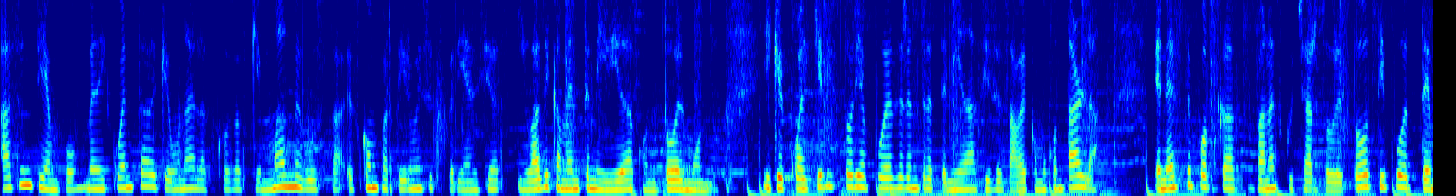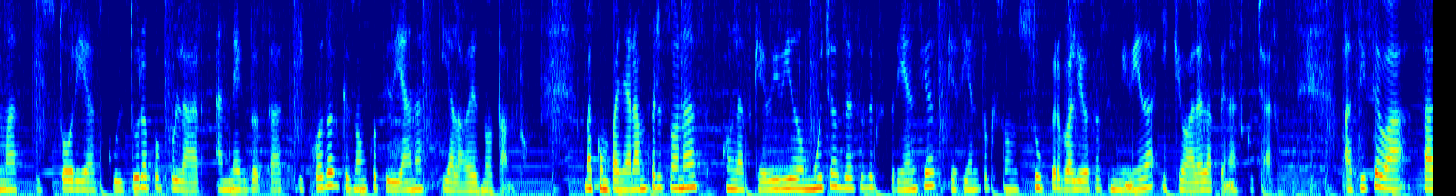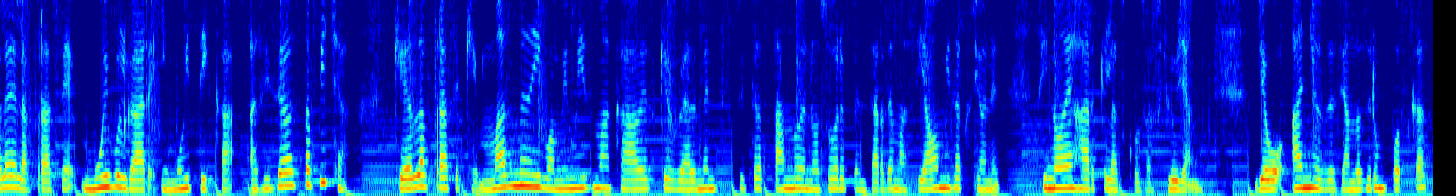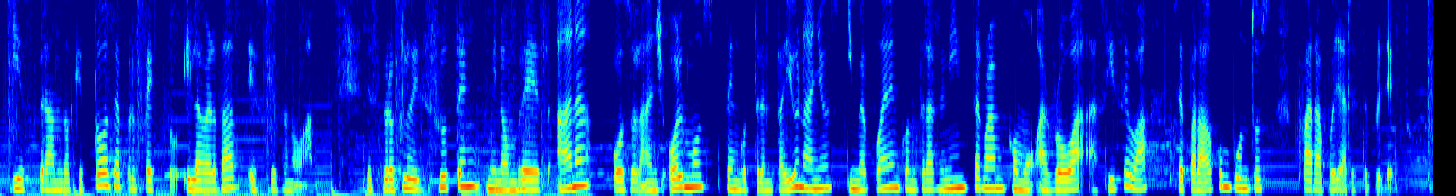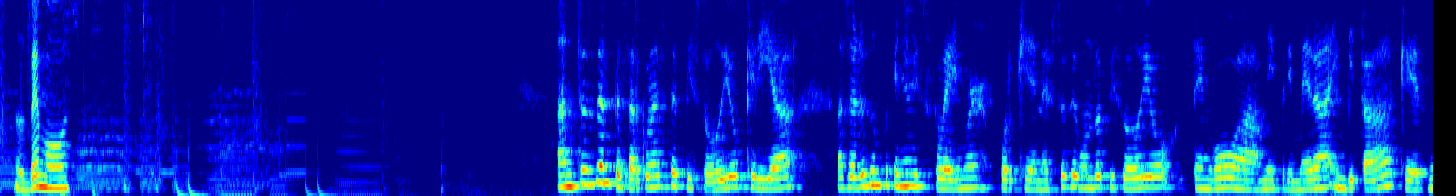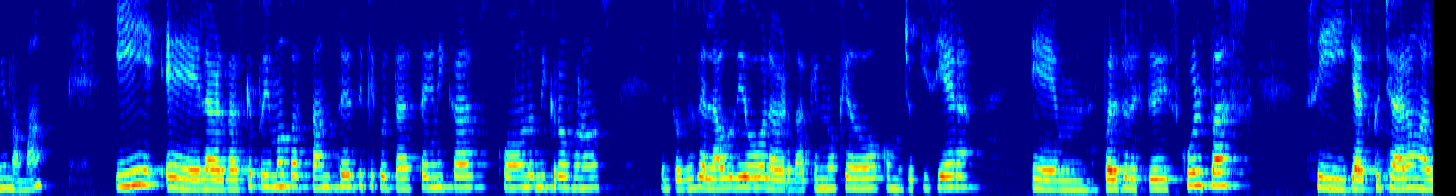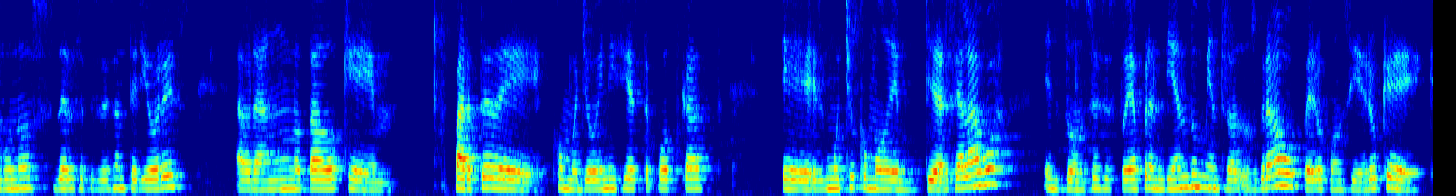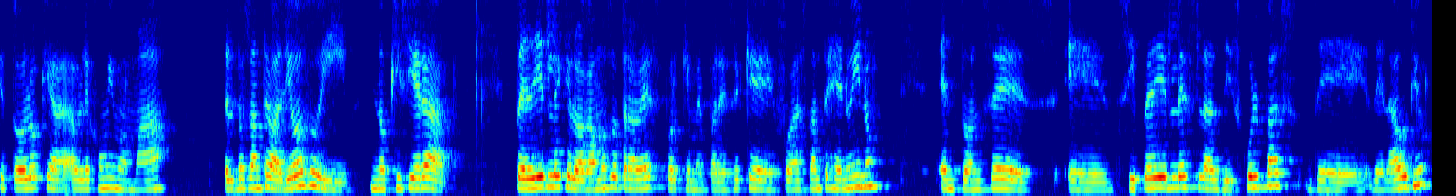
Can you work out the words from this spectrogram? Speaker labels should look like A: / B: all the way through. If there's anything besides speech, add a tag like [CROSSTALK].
A: Hace un tiempo me di cuenta de que una de las cosas que más me gusta es compartir mis experiencias y básicamente mi vida con todo el mundo, y que cualquier historia puede ser entretenida si se sabe cómo contarla. En este podcast van a escuchar sobre todo tipo de temas, historias, cultura popular, anécdotas y cosas que son cotidianas y a la vez no tanto. Me acompañarán personas con las que he vivido muchas de esas experiencias que siento que son súper valiosas en mi vida y que vale la pena escuchar. Así se va, sale de la frase muy vulgar y muy tica, así se va esta picha, que es la frase que más me digo a mí misma cada vez que realmente estoy tratando de no sobrepensar demasiado mis acciones, sino dejar que las cosas fluyan. Llevo años deseando hacer un podcast y esperando a que todo sea perfecto y la verdad es que eso no va. Espero que lo disfruten. Mi nombre es Ana o Olmos, tengo 31 años y me pueden encontrar en Instagram como arroba así se va, separado con puntos, para apoyar este proyecto. Nos vemos. Antes de empezar con este episodio, quería hacerles un pequeño disclaimer porque en este segundo episodio tengo a mi primera invitada, que es mi mamá. Y eh, la verdad es que tuvimos bastantes dificultades técnicas con los micrófonos, entonces el audio la verdad que no quedó como yo quisiera. Em, por eso les pido disculpas. Si ya escucharon algunos de los episodios anteriores, habrán notado que parte de cómo yo inicié este podcast eh, es mucho como de tirarse al agua. Entonces estoy aprendiendo mientras los grabo, pero considero que, que todo lo que hablé con mi mamá es bastante valioso y no quisiera pedirle que lo hagamos otra vez porque me parece que fue bastante genuino. Entonces, eh, sí pedirles las disculpas del audio,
